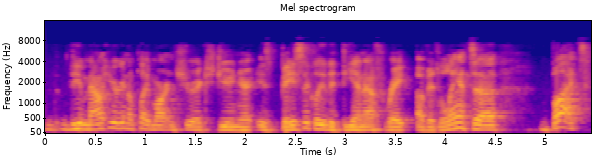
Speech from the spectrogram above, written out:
the amount you're gonna play Martin Truex Jr. is basically the DNF rate of Atlanta, but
